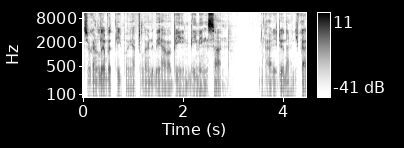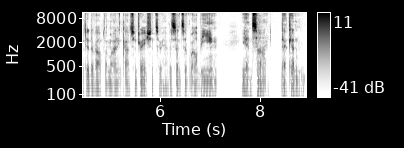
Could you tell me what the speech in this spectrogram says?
So we're going to live with people. You have to learn to be how a beam, beaming sun. And how do you do that? You've got to develop the mind in concentration so you have a sense of well-being inside that can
